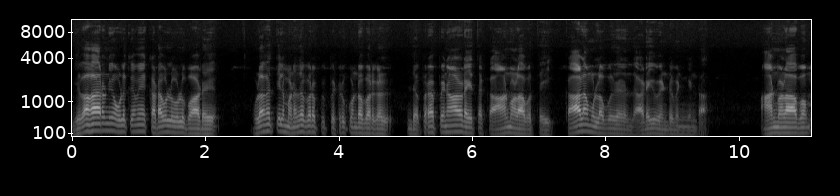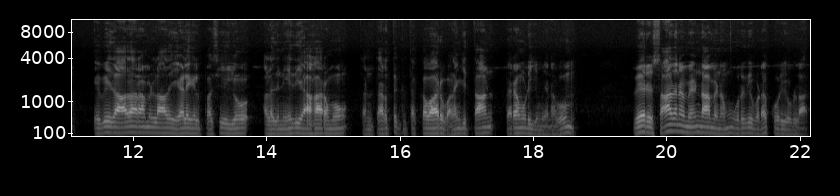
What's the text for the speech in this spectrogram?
ஜிவகாருண்ய ஒழுக்கமே கடவுள் ஒழுபாடு உலகத்தில் மனித பிறப்பு பெற்றுக்கொண்டவர்கள் இந்த பிறப்பினால் அடையத்தக்க ஆன்மலாபத்தை காலமுள்ளதிலிருந்து அடைய வேண்டும் என்கின்றார். ஆன்மலாபம் எவ்வித ஆதாரமில்லாத ஏழைகள் பசியையோ அல்லது நீதி ஆகாரமோ தன் தரத்துக்கு தக்கவாறு வழங்கித்தான் பெற முடியும் எனவும் வேறு சாதனம் வேண்டாம் எனவும் உறுதிபட கூறியுள்ளார்.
